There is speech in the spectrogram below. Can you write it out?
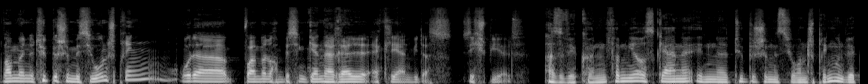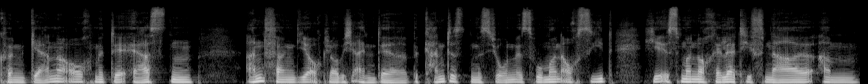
Wollen wir eine typische Mission springen oder wollen wir noch ein bisschen generell erklären, wie das sich spielt? Also wir können von mir aus gerne in eine typische Mission springen und wir können gerne auch mit der ersten Anfang, die auch, glaube ich, eine der bekanntesten Missionen ist, wo man auch sieht, hier ist man noch relativ nahe am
